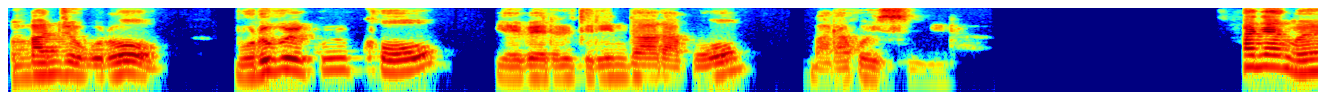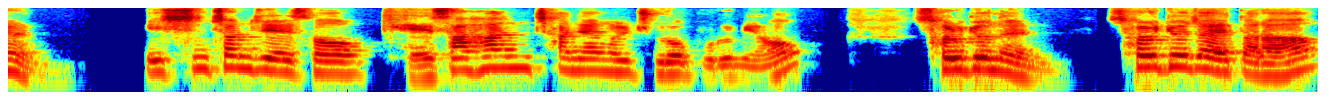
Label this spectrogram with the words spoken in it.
전반적으로 무릎을 꿇고 예배를 드린다라고 말하고 있습니다. 찬양은 이 신천지에서 개사한 찬양을 주로 부르며 설교는 설교자에 따라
